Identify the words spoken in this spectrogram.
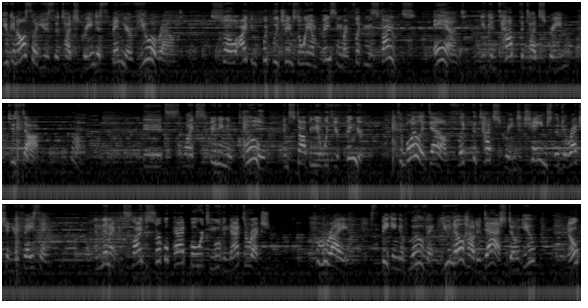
You can also use the touchscreen to spin your view around. So I can quickly change the way I'm facing by flicking the stylus. And you can tap the touchscreen to stop. Huh. It's like spinning a globe and stopping it with your finger. To boil it down, flick the touchscreen to change the direction you're facing. And then I can slide the circle pad forward to move in that direction. Right. Speaking of moving, you know how to dash, don't you? Nope.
